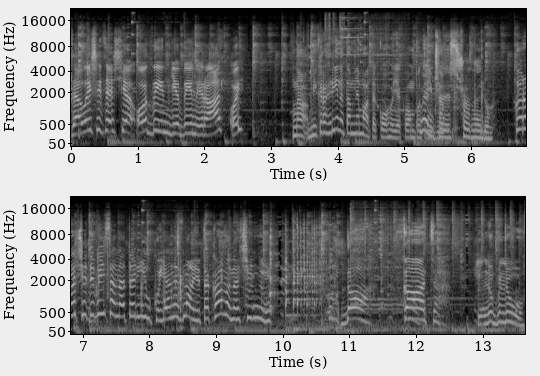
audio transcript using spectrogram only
Залишиться ще один єдиний раз. Ой, На мікрогріна там нема такого, як вам Ну, потрібно. нічого, що знайду. Коротше, дивися на тарілку. Я не знаю, така вона чи ні. Да, Катя! Люблю.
